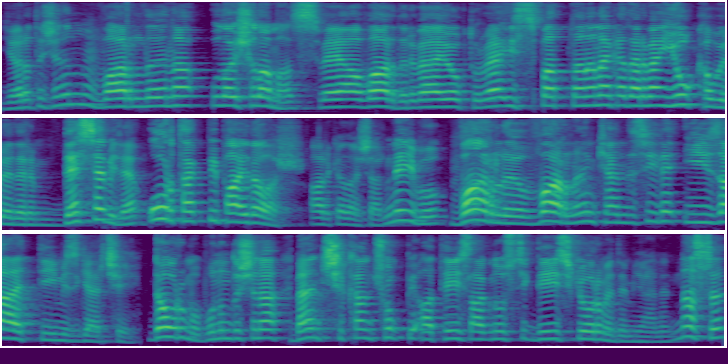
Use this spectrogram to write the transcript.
yaratıcının varlığına ulaşılamaz veya vardır veya yoktur veya ispatlanana kadar ben yok kabul ederim dese bile ortak bir payda var arkadaşlar. Ney bu? Varlığı varlığın kendisiyle izah ettiğimiz gerçeği. Doğru mu? Bunun dışına ben çıkan çok bir ateist, agnostik, deist görmedim yani. Nasıl?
